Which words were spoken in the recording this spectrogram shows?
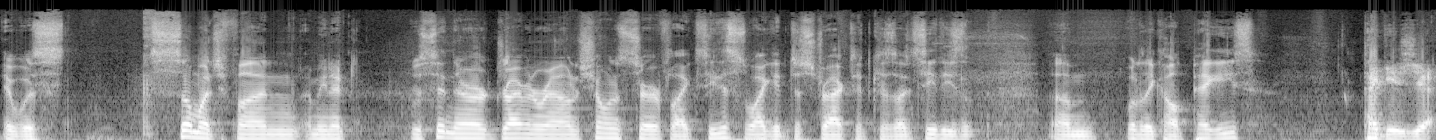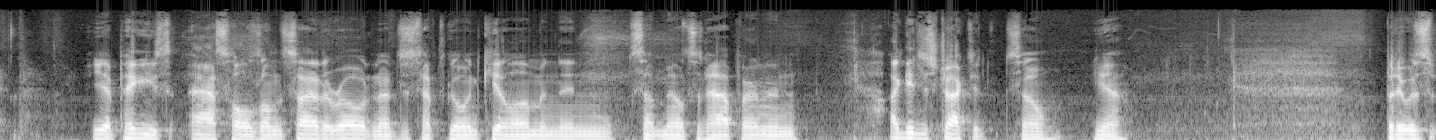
It was so much fun. I mean, I was sitting there driving around, showing Surf like, see, this is why I get distracted because I see these, um, what are they called, Peggies? Peggy's yeah. Yeah, Peggy's assholes on the side of the road, and I just have to go and kill them, and then something else would happen, and I get distracted. So yeah, but it was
